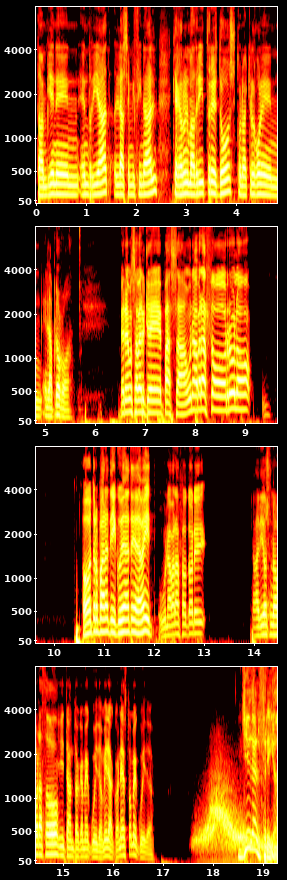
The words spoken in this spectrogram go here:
también en, en Riyadh la semifinal que ganó el Madrid 3-2 con aquel gol en, en la prórroga. Veremos a ver qué pasa. Un abrazo, Rulo. Otro para ti, cuídate, David. Un abrazo, Tori. Adiós, un abrazo. Y tanto que me cuido. Mira, con esto me cuido. Llega el frío.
